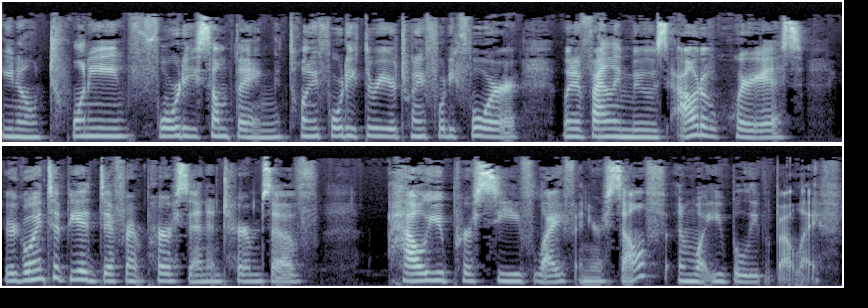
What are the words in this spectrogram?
you know 2040 something 2043 or 2044 when it finally moves out of aquarius you're going to be a different person in terms of how you perceive life and yourself and what you believe about life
